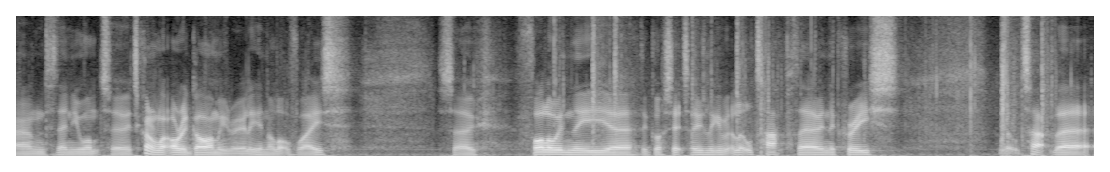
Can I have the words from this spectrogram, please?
and then you want to, it's kind of like origami really in a lot of ways. So following the, uh, the gussets, I usually give it a little tap there in the crease, a little tap there,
